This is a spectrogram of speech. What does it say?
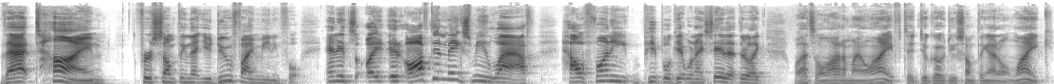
that time for something that you do find meaningful? And it's it often makes me laugh how funny people get when I say that. They're like, well, that's a lot of my life to, to go do something I don't like.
